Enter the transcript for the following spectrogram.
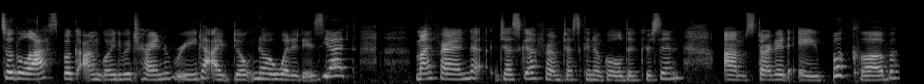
So the last book I'm going to be trying to read, I don't know what it is yet. My friend Jessica from Jessica Nicole Dickerson um, started a book club,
